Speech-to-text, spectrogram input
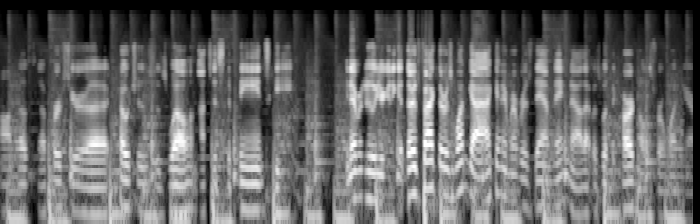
on those uh, first year uh, coaches as well, not just Stefanski. You never knew who you're going to get. There, in fact, there was one guy I can't even remember his damn name now. That was with the Cardinals for one year.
